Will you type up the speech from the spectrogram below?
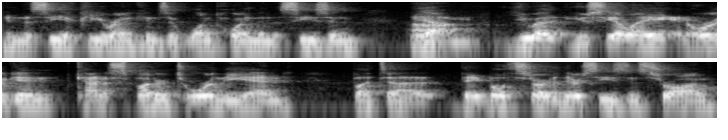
in the CFP rankings at one point in the season. Yeah. Um, UCLA and Oregon kind of sputtered toward the end, but uh, they both started their season strong.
